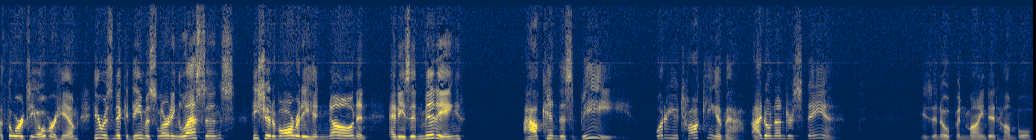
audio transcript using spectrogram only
authority over him. Here was Nicodemus learning lessons he should have already known, and, and he's admitting, How can this be? What are you talking about? I don't understand. He's an open minded, humble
